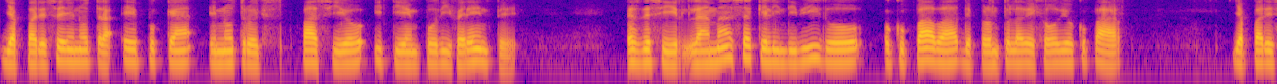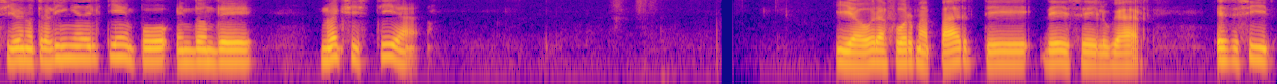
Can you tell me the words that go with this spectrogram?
y aparecer en otra época, en otro espacio y tiempo diferente. Es decir, la masa que el individuo ocupaba de pronto la dejó de ocupar y apareció en otra línea del tiempo en donde no existía. Y ahora forma parte de ese lugar. Es decir,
